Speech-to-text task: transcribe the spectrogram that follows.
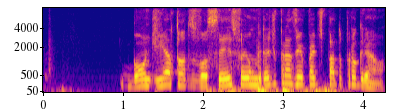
Bom dia a todos vocês. Foi um grande prazer participar do programa.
